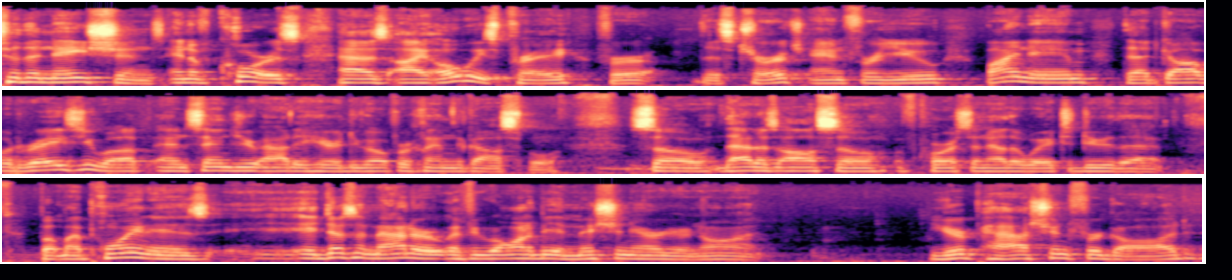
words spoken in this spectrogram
to the nations. And of course, as I always pray for this church and for you by name, that God would raise you up and send you out of here to go proclaim the gospel. So that is also, of course, another way to do that. But my point is, it doesn't matter if you want to be a missionary or not. Your passion for God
